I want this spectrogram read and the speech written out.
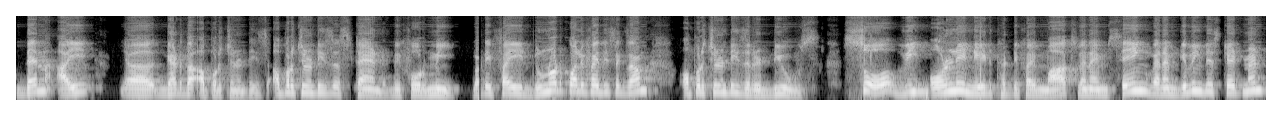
then i uh, get the opportunities. Opportunities stand before me. But if i do not qualify this exam opportunities reduce. So we only need 35 marks. When I'm saying, when I'm giving this statement,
